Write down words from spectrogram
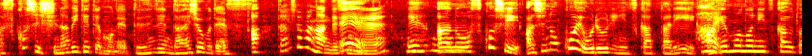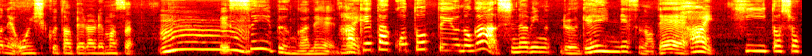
あ、少ししなびててもね全然大丈夫です。あ、大丈夫なんですね。ね、あの少し味の濃いお料理に使ったり、はい揚げ物に使うとね美味しく食べられます。うーん。で水分がねはい抜けたことっていうのがしなびる原因ですので、はい。ヒートショッ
